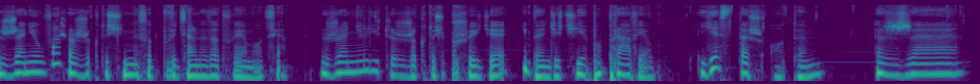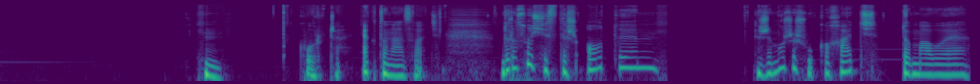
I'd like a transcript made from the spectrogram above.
że nie uważasz, że ktoś inny jest odpowiedzialny za Twoje emocje, że nie liczysz, że ktoś przyjdzie i będzie ci je poprawiał. Jest też o tym, że. Hmm, kurczę, jak to nazwać? Dorosłość jest też o tym, że możesz ukochać to małe,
